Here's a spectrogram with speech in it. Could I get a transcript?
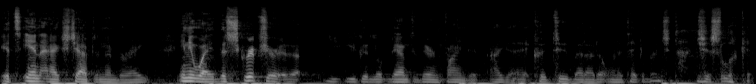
it's in Acts chapter number 8. Anyway, the scripture, uh, you, you, could look down through there and find it. I, I, could too, but I don't want to take a bunch of time just looking.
